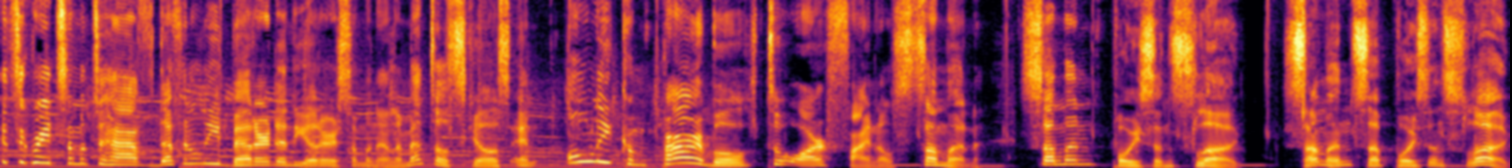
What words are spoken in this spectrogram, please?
It's a great summon to have, definitely better than the other summon elemental skills and only comparable to our final summon. Summon Poison Slug. Summons a Poison Slug.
